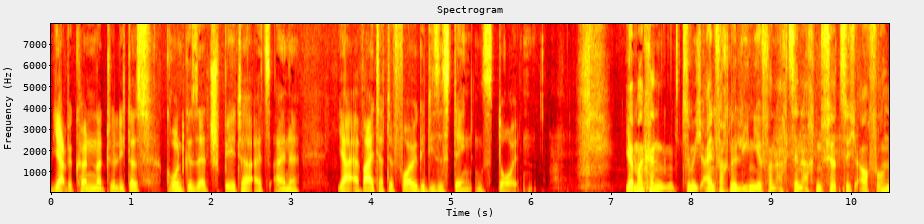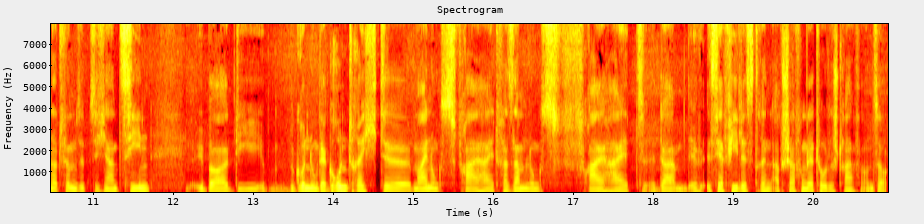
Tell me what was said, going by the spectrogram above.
ja, wir können natürlich das Grundgesetz später als eine ja, erweiterte Folge dieses Denkens deuten. Ja, man kann ziemlich einfach eine Linie von 1848, auch vor 175 Jahren, ziehen. Über die Begründung der Grundrechte, Meinungsfreiheit, Versammlungsfreiheit. Da ist ja vieles drin, Abschaffung der Todesstrafe und so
